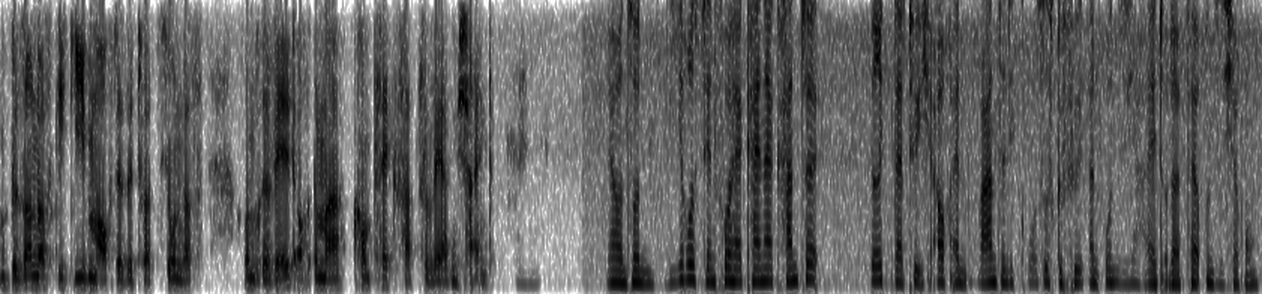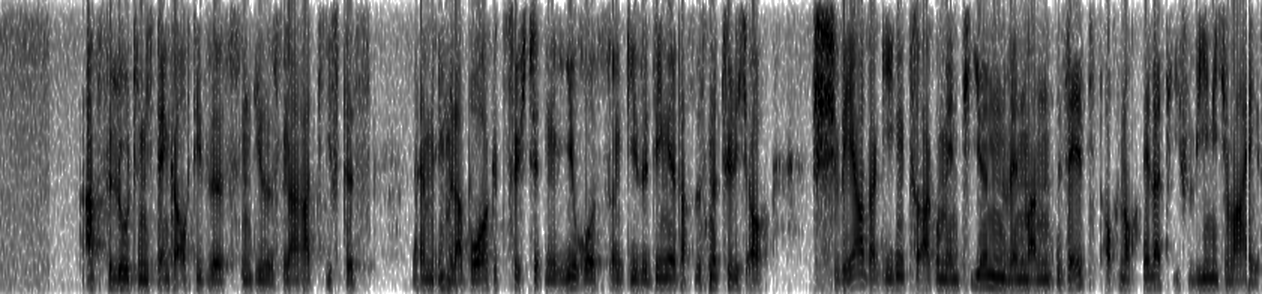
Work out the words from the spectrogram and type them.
Besonders gegeben auch der Situation, dass unsere Welt auch immer komplexer zu werden scheint. Ja, und so ein Virus, den vorher keiner kannte, birgt natürlich auch ein wahnsinnig großes Gefühl an Unsicherheit oder Verunsicherung. Absolut. Und ich denke auch dieses, dieses Narrativ des ähm, im Labor gezüchteten Virus und diese Dinge, das ist natürlich auch schwer dagegen zu argumentieren, wenn man selbst auch noch relativ wenig weiß.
